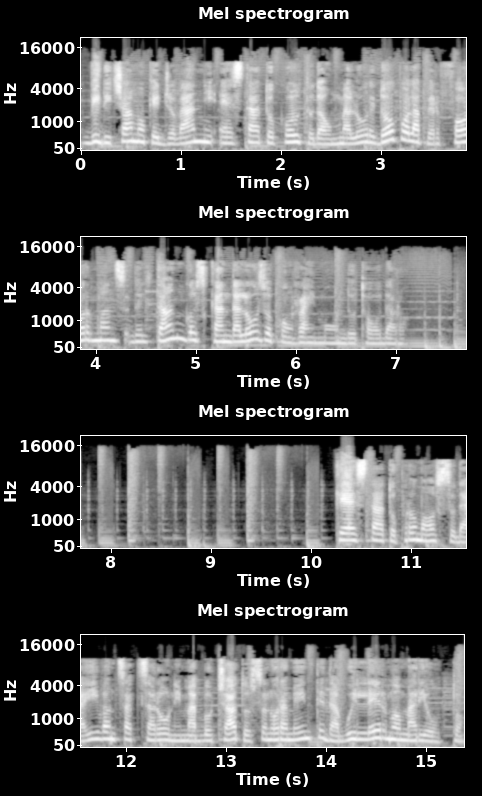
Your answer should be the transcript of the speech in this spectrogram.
vi diciamo che Giovanni è stato colto da un malore dopo la performance del tango scandaloso con Raimondo Todaro che è stato promosso da Ivan Zazzaroni ma bocciato sonoramente da Guillermo Mariotto,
